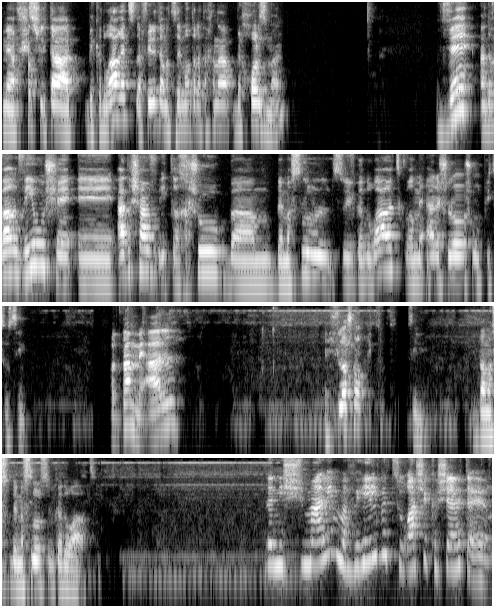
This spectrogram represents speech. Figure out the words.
מאפשר שליטה בכדור הארץ להפעיל את המצלמות על התחנה בכל זמן. והדבר הרביעי הוא שעד עכשיו התרחשו במסלול סביב כדור הארץ כבר מעל ל-300 פיצוצים. עוד פעם, מעל... 300 פיצוצים במס, במסלול סביב כדור הארץ. זה נשמע לי מבהיל בצורה שקשה לתאר.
